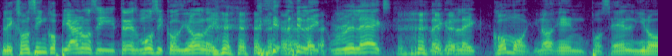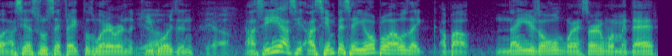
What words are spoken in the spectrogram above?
like son cinco pianos y tres músicos, you know, like, like, relax, like, like, ¿cómo? You know, and pues él, you know, hacía sus efectos, whatever, in the Yeah. keyboards, and Yeah. así, así, así empecé yo, bro, I was like about nine years old when I started with my dad.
